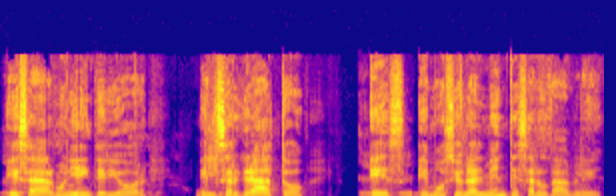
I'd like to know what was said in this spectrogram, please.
esa armonía interior, el ser grato, es emocionalmente saludable.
